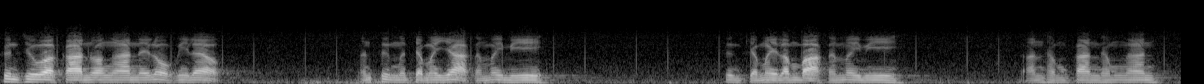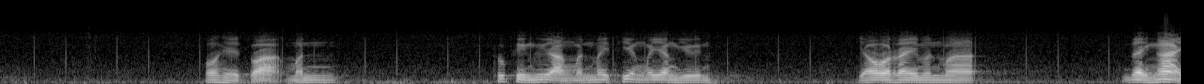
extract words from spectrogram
ขึ้นชื่อว่าการวางงานในโลกนี้แล้ว อันซึ่งมันจะไม่ยากนั้นไม่มี ซึ่งจะไม่ลำบากนั้นไม่มี การทำการทำงานเพราะเหตุว่ามันทุกสิ่งทุกอย่างมันไม่เที่ยงไม่ยั่งยืนจะเอาอะไรมันมาได้ง่าย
